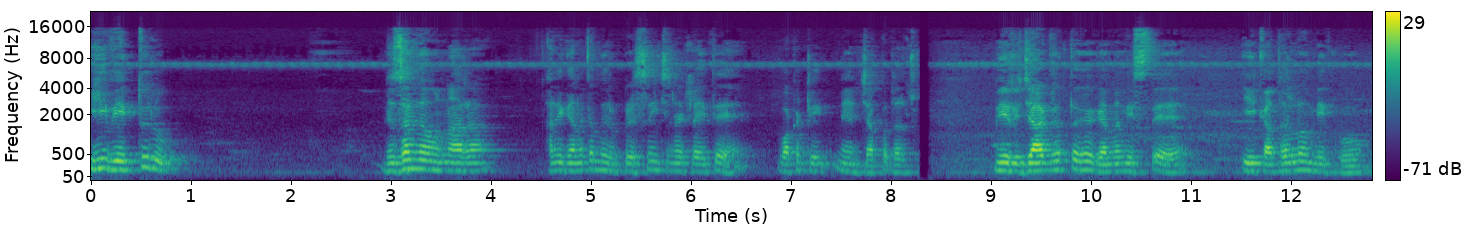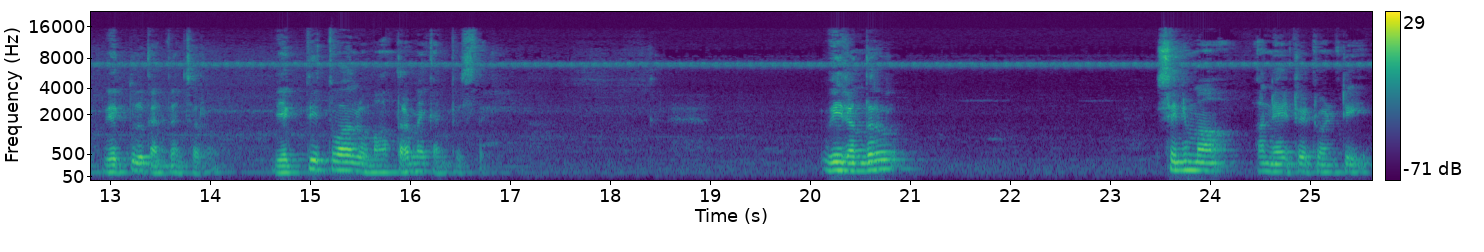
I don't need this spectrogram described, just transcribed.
ఈ వ్యక్తులు నిజంగా ఉన్నారా అని కనుక మీరు ప్రశ్నించినట్లయితే ఒకటి నేను చెప్పదలుచు మీరు జాగ్రత్తగా గమనిస్తే ఈ కథల్లో మీకు వ్యక్తులు కనిపించరు. వ్యక్తిత్వాలు మాత్రమే కనిపిస్తాయి. వీరందరూ సినిమా అనేటటువంటి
